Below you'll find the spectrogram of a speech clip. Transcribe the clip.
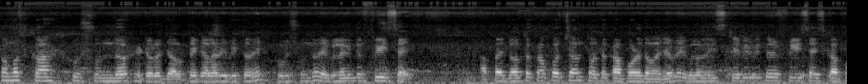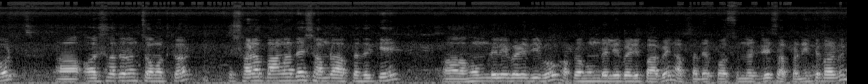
চমৎকার, খুব সুন্দর। এটা হলো জলপাই কালারের ভিতরে, খুবই সুন্দর। এগুলো কিন্তু ফ্রি সাইজ আপনার যত কাপড় চান, তত কাপড়ে দেওয়া যাবে। এগুলো স্টেপের ভিতরে ফ্রি সাইজ কাপড়। অসাধারণ, চমৎকার। সারা বাংলাদেশ আমরা আপনাদেরকে হোম ডেলিভারি দিব। আপনারা হোম ডেলিভারি পাবেন। আপনাদের পছন্দের ড্রেস আপনারা নিতে পারবেন।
